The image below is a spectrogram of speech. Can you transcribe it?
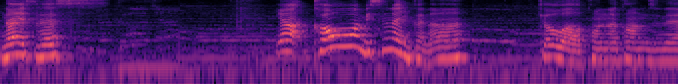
ナイスです。いや顔は見せないかな。今日はこんな感じで。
